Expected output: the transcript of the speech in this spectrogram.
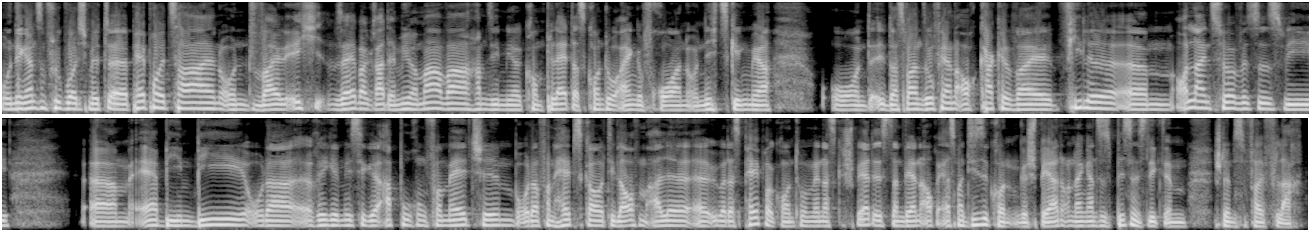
und den ganzen Flug wollte ich mit äh, PayPal zahlen und weil ich selber gerade in Myanmar war, haben sie mir komplett das Konto eingefroren und nichts ging mehr. Und äh, das war insofern auch kacke, weil viele ähm, Online-Services wie ähm, Airbnb oder regelmäßige Abbuchung von Mailchimp oder von HelpScout, die laufen alle äh, über das PayPal-Konto. Und wenn das gesperrt ist, dann werden auch erstmal diese Konten gesperrt und dein ganzes Business liegt im schlimmsten Fall flach.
